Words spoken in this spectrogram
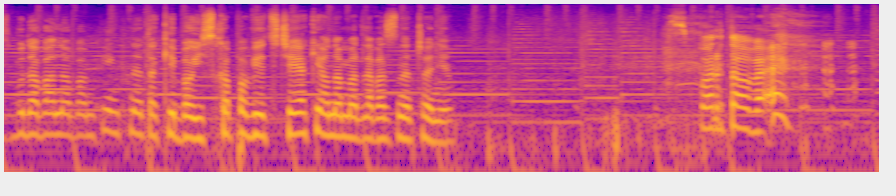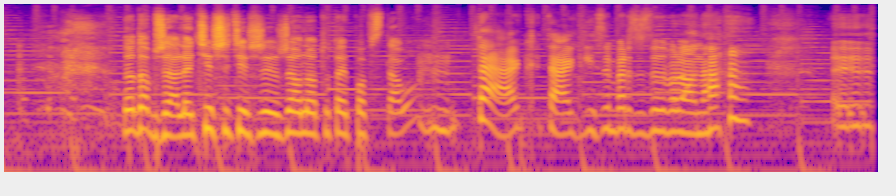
Zbudowano wam piękne takie boisko. Powiedzcie, jakie ono ma dla was znaczenie? Sportowe. No dobrze, ale cieszycie się, że ono tutaj powstało? Tak, tak, jestem bardzo zadowolona. Y,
